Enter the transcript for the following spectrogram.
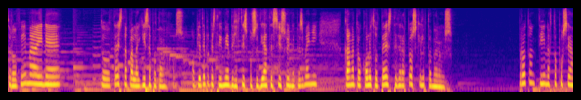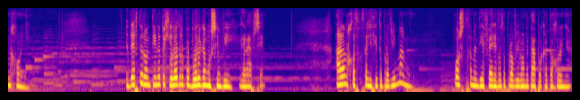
Δεύτερο βήμα είναι το τεστ απαλλαγής από το άγχος. Οποιαδήποτε στιγμή αντιληφθείς πως η διάθεσή σου είναι πεσμένη, κάνε το ακόλουθο τεστ γραπτός και λεπτομερός. Πρώτον, τι είναι αυτό που σε αγχώνει; Δεύτερον, τι είναι το χειρότερο που μπορεί να μου συμβεί; Γράψε. Αν αγχωθώ, θα λυθεί το πρόβλημά μου. Πόσο θα με ενδιαφέρει αυτό το πρόβλημα μετά από 100 χρόνια;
